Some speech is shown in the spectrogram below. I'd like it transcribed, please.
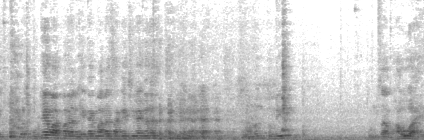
आणि कुठे वापराल हे काय मला सांगायची काय गरज नाही. म्हणून तुम्ही तुमचा भाऊ आहे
